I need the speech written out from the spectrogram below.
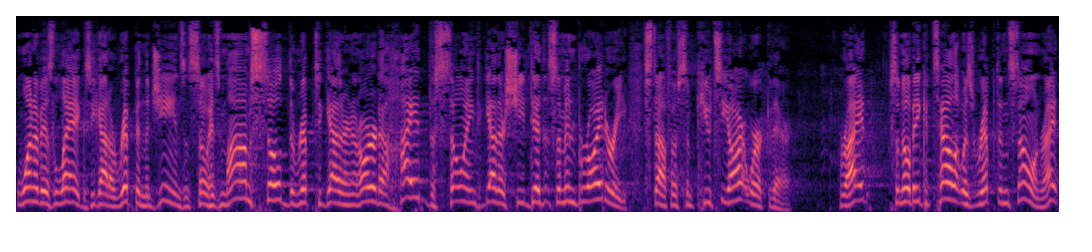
one of his legs, he got a rip in the jeans, and so his mom sewed the rip together, and in order to hide the sewing together, she did some embroidery stuff of some cutesy artwork there right? So nobody could tell it was ripped and sewn, right?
